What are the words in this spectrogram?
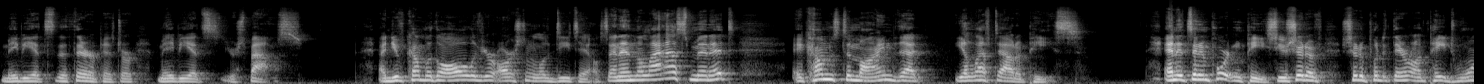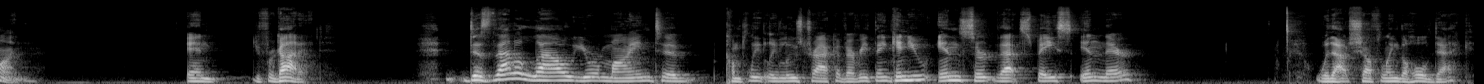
maybe it's the therapist, or maybe it's your spouse. And you've come with all of your arsenal of details. And in the last minute, it comes to mind that you left out a piece. And it's an important piece. You should have should have put it there on page 1. And you forgot it. Does that allow your mind to completely lose track of everything? Can you insert that space in there without shuffling the whole deck?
